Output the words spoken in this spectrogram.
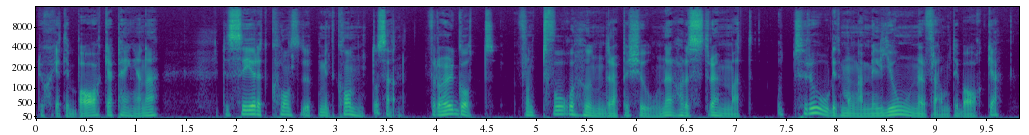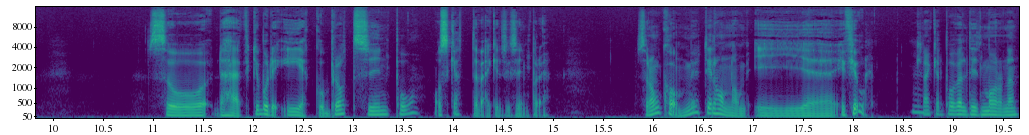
Du skickar tillbaka pengarna. Det ser ju rätt konstigt ut på mitt konto sen. För då har det gått från 200 personer har det strömmat otroligt många miljoner fram och tillbaka. Så det här fick ju både ekobrott syn på och Skatteverket fick syn på det. Så de kom ju till honom i, eh, i fjol. Mm. Knackade på väldigt tidigt på morgonen.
